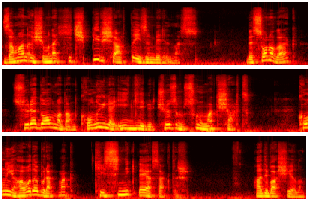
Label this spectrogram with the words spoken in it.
Zaman aşımına hiçbir şartta izin verilmez. Ve son olarak süre dolmadan konuyla ilgili bir çözüm sunmak şart. Konuyu havada bırakmak kesinlikle yasaktır. Hadi başlayalım.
